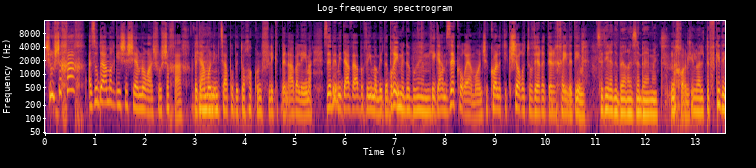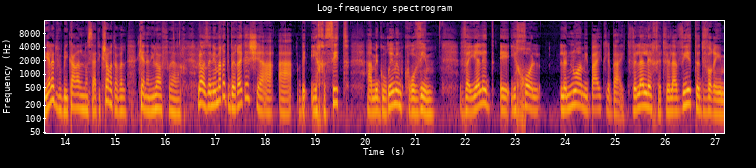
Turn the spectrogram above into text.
שהוא שכח, אז הוא גם מרגיש אשם נורא שהוא שכח, וגם כן. הוא נמצא פה בתוך הקונפליקט בין אבא לאמא. זה במידה ואבא ואמא מדברים. מדברים. כי גם זה קורה המון, שכל התקשורת עוברת דרך הילדים. רציתי לדבר על זה באמת. נכון. כאילו על תפקיד הילד ובעיקר על נושא התקשורת, אבל כן, אני לא אפריע לך. לא, אז אני אומרת, ברגע שיחסית המגורים הם קרובים, והילד אה, יכול לנוע מבית לבית, וללכת, ולהביא את הדברים,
